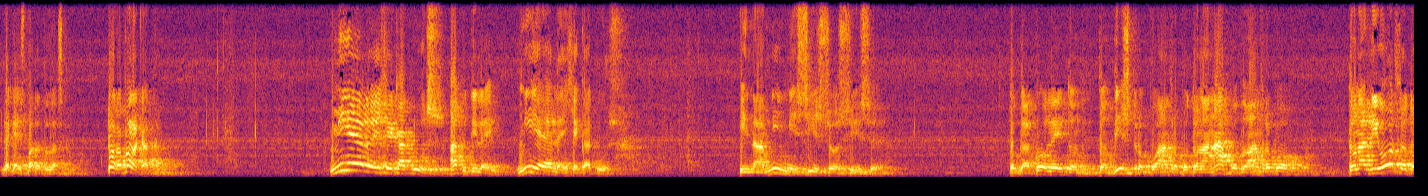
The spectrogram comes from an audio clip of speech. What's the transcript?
Δεν κάνεις πάντα το δάσκαλο. Τώρα παρακάτω. Μη έλεγχε κακούς. Άκου τι λέει. Μη έλεγχε κακούς ή να μη μισήσος είσαι. Τον κακό λέει τον, τον δίστροπο άνθρωπο τον ανάποδο άνθρωπο τον αδιόρθωτο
